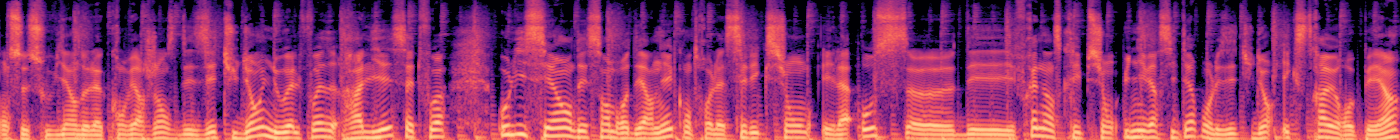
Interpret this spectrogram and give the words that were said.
On se souvient de la convergence des étudiants, une nouvelle fois ralliée cette fois aux lycéens en décembre dernier contre la sélection et la hausse euh, des frais d'inscription universitaire pour les étudiants extra-européens.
